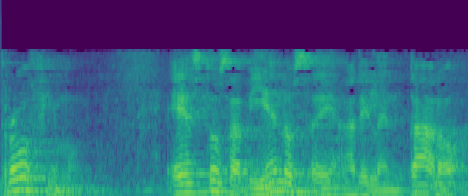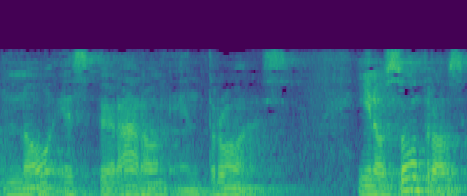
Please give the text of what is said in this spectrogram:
Trófimo. Estos, habiéndose adelantado, no esperaron en Troas. Y nosotros,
